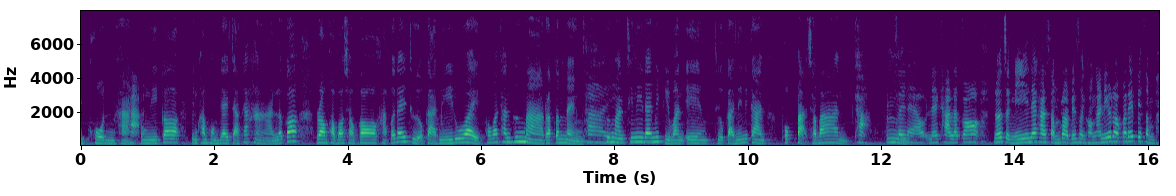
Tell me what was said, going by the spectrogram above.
10 คนค่ะ ค่ะตรงนี้ก็เป็นความห่วงใยจากทหาร แล้วก็รองผบชกค่ะ ก็ได้ถือโอกาสนี้ด้วย เพราะว่าท่านเพิ่งมารับตำแหน่งใช่เพิ่งมาที่นี่ได้ไม่กี่วันเอง ถือโอกาสนี้ในการพบปะชาวบ้านค่ะอืมใช่แล้วนะคะแล้วก็นอกจากนี้นะคะสำหรับในส่วนของงานนี้เราก็ได้ไปสัมภ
